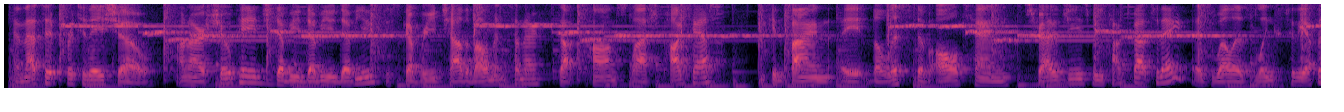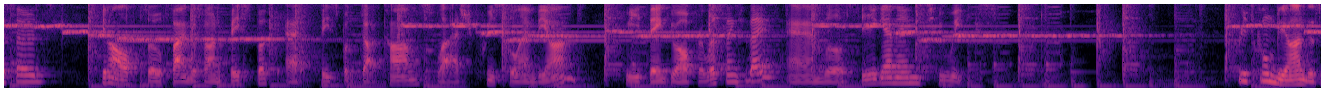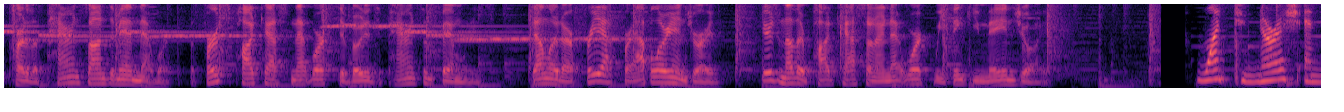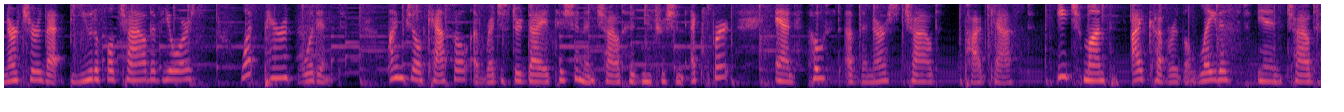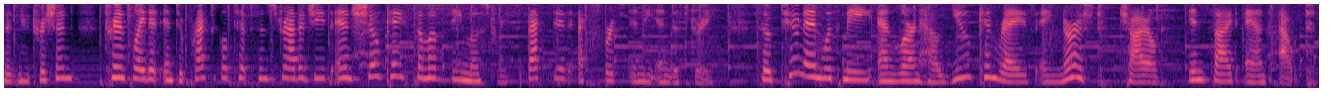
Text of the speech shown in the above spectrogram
And that's it for today's show. On our show page, www.discoverychilddevelopmentcenter.com slash podcast, you can find a, the list of all 10 strategies we talked about today, as well as links to the episodes. You can also find us on Facebook at facebook.com slash preschool and beyond. We thank you all for listening today, and we'll see you again in two weeks. Preschool and Beyond is part of the Parents on Demand Network, the first podcast network devoted to parents and families. Download our free app for Apple or Android. Here's another podcast on our network we think you may enjoy. Want to nourish and nurture that beautiful child of yours? What parent wouldn't? I'm Jill Castle, a registered dietitian and childhood nutrition expert and host of the Nourished Child podcast. Each month, I cover the latest in childhood nutrition, translate it into practical tips and strategies, and showcase some of the most respected experts in the industry. So tune in with me and learn how you can raise a nourished child inside and out.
